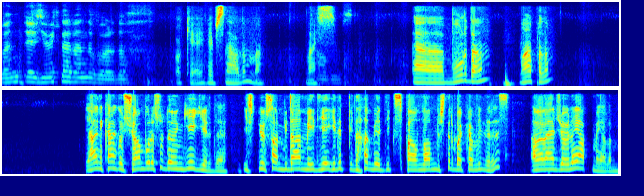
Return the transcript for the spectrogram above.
Ben e, yemekler bende bu arada. Okey. Hepsini aldın mı? Nice. Aldım. Ee, buradan ne yapalım? Yani kanka şu an burası döngüye girdi. İstiyorsan bir daha medyaya gidip bir daha medik spamlanmıştır bakabiliriz. Ama bence öyle yapmayalım.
